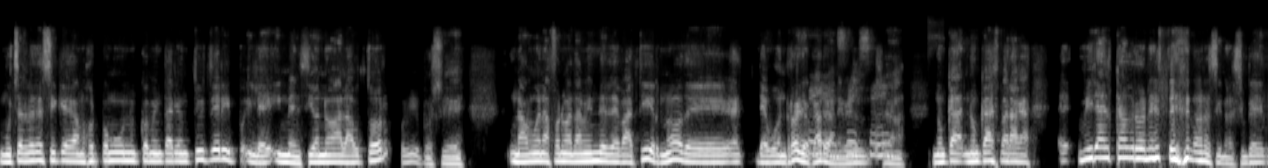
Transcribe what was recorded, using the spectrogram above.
muchas veces sí que a lo mejor pongo un comentario en Twitter y, le, y menciono al autor, pues eh, una buena forma también de debatir, ¿no? De, de buen rollo, claro, a nivel. O sea, nunca, nunca es para. Eh, mira el cabrón este. No, no, sino siempre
